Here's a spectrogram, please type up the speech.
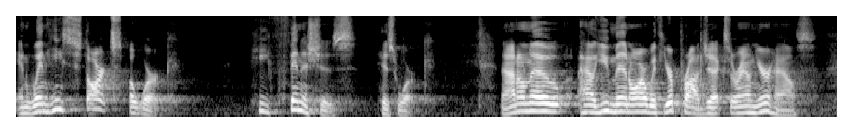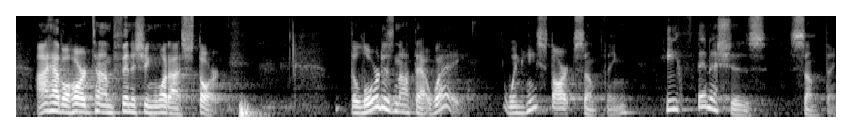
And when He starts a work, He finishes His work. Now, I don't know how you men are with your projects around your house. I have a hard time finishing what I start. The Lord is not that way. When He starts something, He finishes something.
